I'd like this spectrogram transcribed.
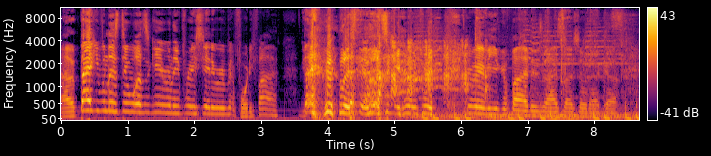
Uh, thank you for listening once again. Really appreciate it. Remember, 45. Thank you for listening once again. Really appreciate- Remember, you can find us at highsideshow.com.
